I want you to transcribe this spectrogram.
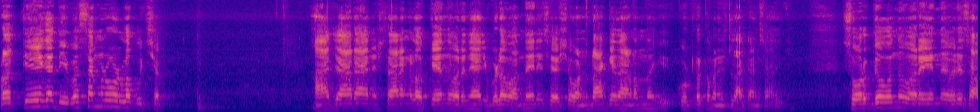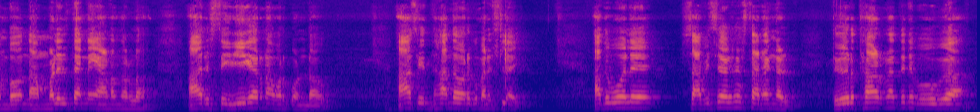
പ്രത്യേക ദിവസങ്ങളുമുള്ള പുച്ഛം. ആചാരാനുഷ്ഠാനങ്ങളൊക്കെ എന്ന് പറഞ്ഞാൽ ഇവിടെ വന്നതിന് ശേഷം ഉണ്ടാക്കിയതാണെന്ന് കൂട്ടർക്ക് മനസ്സിലാക്കാൻ സാധിക്കും. സ്വർഗമെന്ന് പറയുന്ന ഒരു സംഭവം നമ്മളിൽ തന്നെയാണെന്നുള്ള ആ ഒരു സ്ഥിരീകരണം അവർക്കുണ്ടാവും. ആ സിദ്ധാന്തം അവർക്ക് മനസ്സിലായി. അതുപോലെ സവിശേഷ സ്ഥലങ്ങൾ തീർത്ഥാടനത്തിന് പോവുക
